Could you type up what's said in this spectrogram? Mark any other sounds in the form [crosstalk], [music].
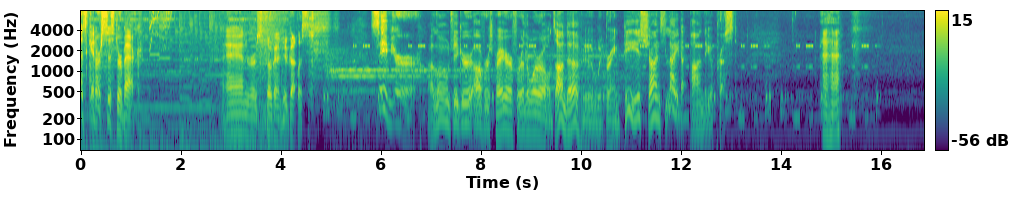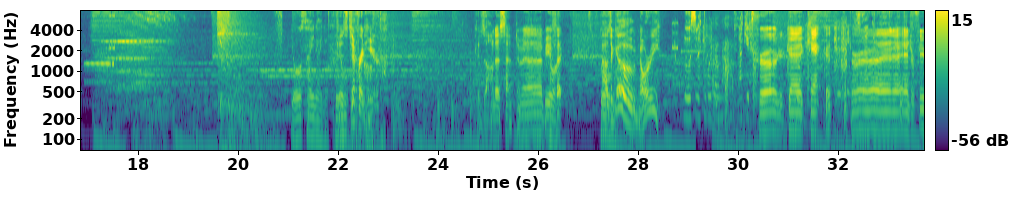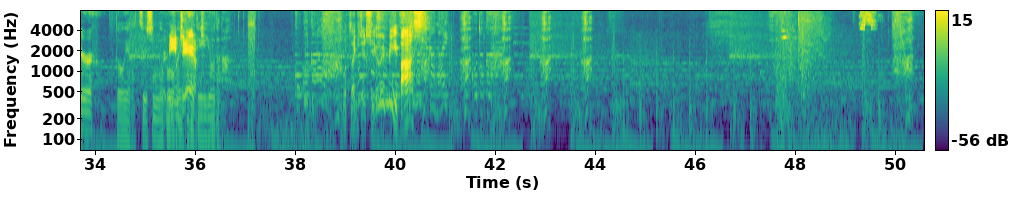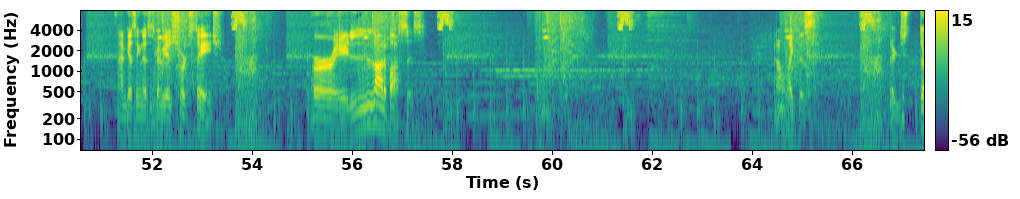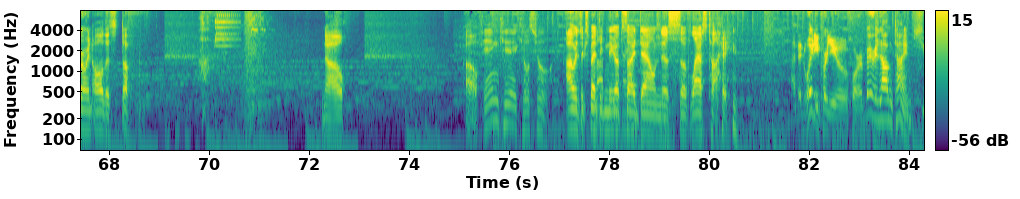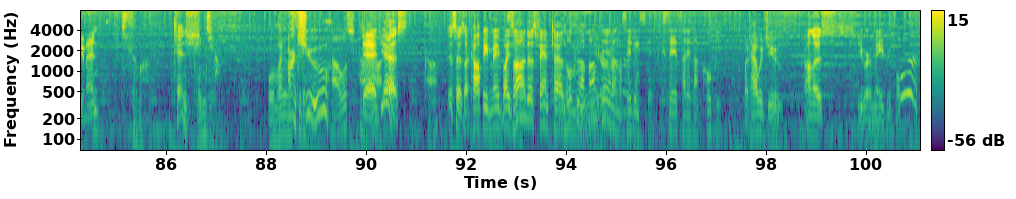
Let's get our sister back. And we're still gonna do Gutless. Savior! A lone figure offers prayer for the world. Zonda, who would bring peace, shines light upon the oppressed. Uh-huh. Feels different here. Because Zonda sent him to be effect. How's it go, Nori? Sure, can't, uh, interfere. Looks like just you and me, boss. I'm guessing this is going to be a short stage. Or a lot of bosses. I don't like this. They're just throwing all this stuff. No. Oh. I was expecting the upside downness of last time. [laughs] I've been waiting for you for a very long time, human. Tenshi. But aren't you dead? Yes, this is a copy made by Zonda's Phantasm. But how would you, unless you were made before?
